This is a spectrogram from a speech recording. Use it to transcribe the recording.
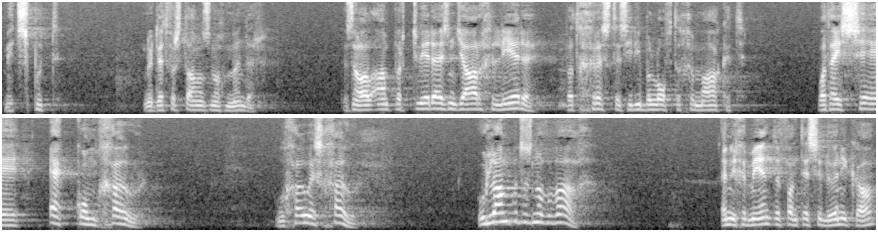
met spoed. Nou dit verstaan ons nog minder. Dis nou al amper 2000 jaar gelede wat Christus hierdie belofte gemaak het. Wat hy sê, ek kom gou. Hoe gou is gou? Hoe lank moet ons nog wag? In die gemeente van Tessalonika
